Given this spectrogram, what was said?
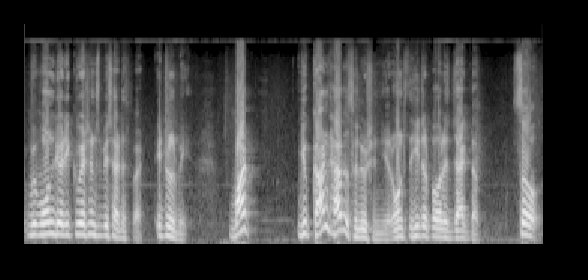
won't your equations be satisfied. It will be. But you can't have the solution here once the heater power is jacked up. So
